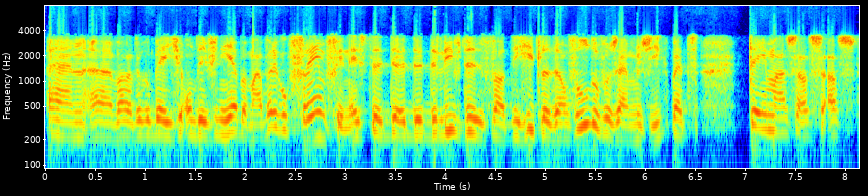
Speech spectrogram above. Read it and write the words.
En eh wat het ook een beetje ondefinieerbaar maakt. Wat ik ook vreemd vind is de, de, de, de liefde wat die Hitler dan voelde voor zijn muziek. Met thema's als, als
